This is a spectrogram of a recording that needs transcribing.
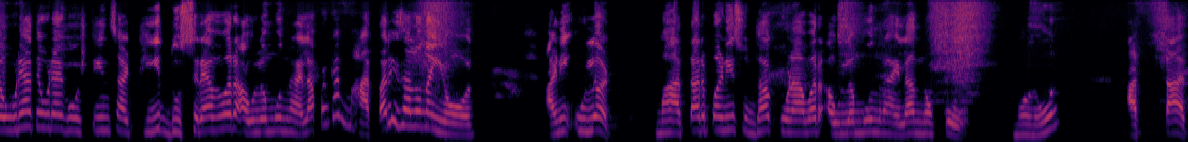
एवढ्या तेवढ्या गोष्टींसाठी दुसऱ्यावर अवलंबून राहायला आपण काय म्हातारी झालो नाही होत आणि उलट म्हातारपणी सुद्धा कुणावर अवलंबून राहायला नको. म्हणून आत्ताच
